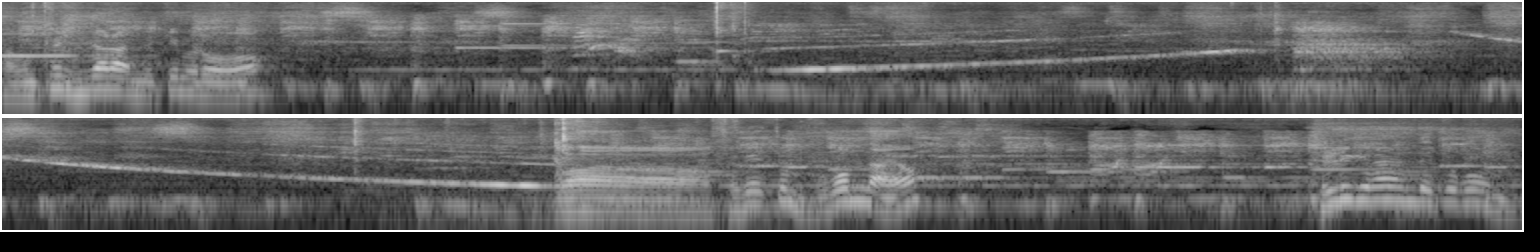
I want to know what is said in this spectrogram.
자 움켜진다는 느낌으로 와 저게 좀 무겁나요? 들리긴 하는데 조금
